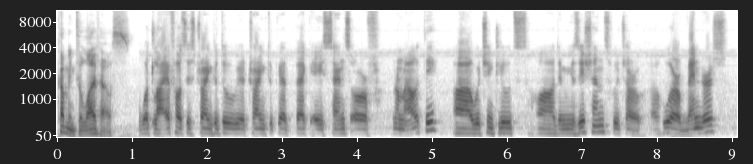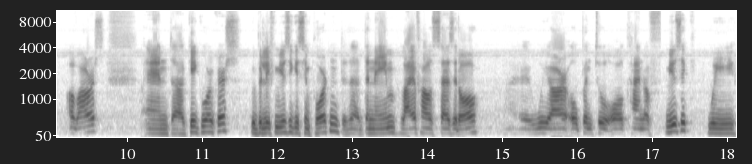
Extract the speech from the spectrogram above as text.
coming to Livehouse. What Livehouse is trying to do, we are trying to get back a sense of normality, uh, which includes uh, the musicians, which are uh, who are vendors of ours, and uh, gig workers. We believe music is important. The, the name Livehouse says it all. Uh, we are open to all kind of music. We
